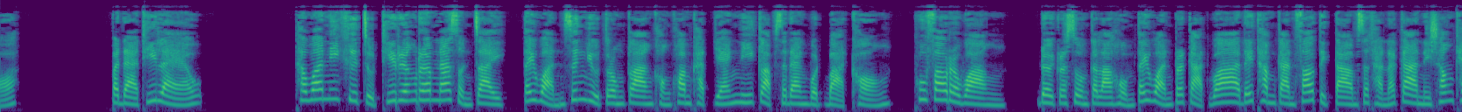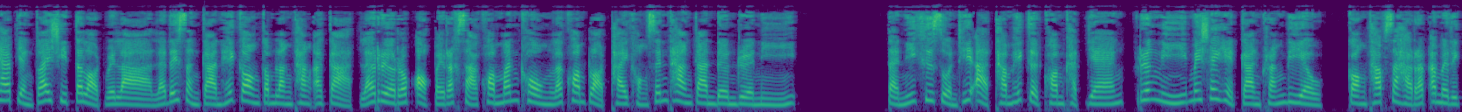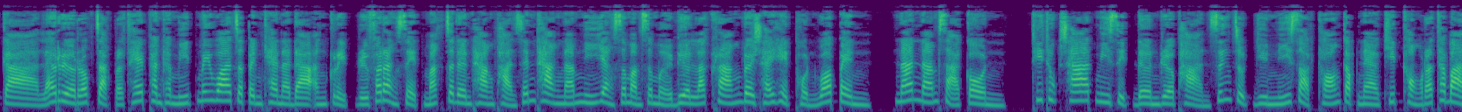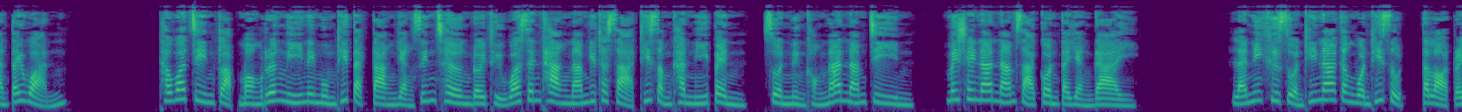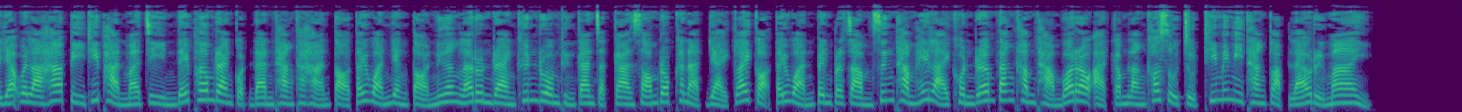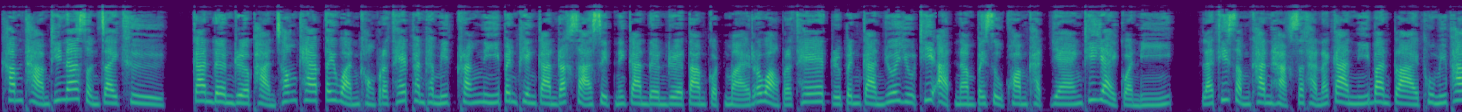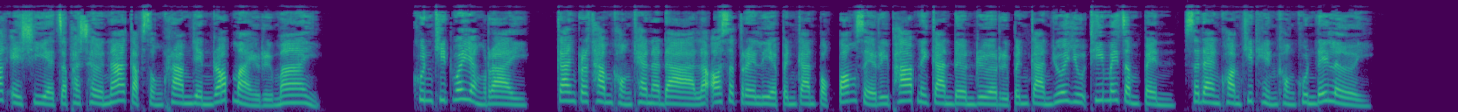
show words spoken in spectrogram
ปดาห์ที่แล้วทว่านี่คือจุดที่เรื่องเริ่มน่าสนใจ ไต้หวันซึ่งอยู่ตรงกลางของความขัดแย้งนี้กลับแสดงบทบาทของผู้เฝ้าระวัง โดยกระทรวงกลาโหมไต้หวันประกาศว่าได้ทำการเฝ้าติดตามสถานการณ์ในช่องแคบอย่างใกล้ชิดตลอดเวลา และได้สั่งการให้กองกำลังทางอากาศ และเรือรบออกไปรักษาความมั่นคง และความปลอดภัยของเส้นทางการเดินเรือนี้ แต่นี่คือส่วนที่อาจทำให้เกิดความขัดแย้ง เรื่องนี้ไม่ใช่เหตุการณ์ครั้งเดียว กองทัพสหรัฐอเมริกา และเรือรบจากประเทศพันธมิตร ไม่ว่าจะเป็นแคนาดาอังกฤษ หรือฝรั่งเศสมักจะเดินทางผ่านเส้นทางน้ำนี้อย่างสม่ำเสมอเดือนละครั้ง โดยใช้เหตุผลว่าเป็นน่านน้ำสากล ที่ทุกชาติมีสิทธิ์เดินเรือผ่าน ซึ่งจุดยืนนี้สอดคล้องกับแนวคิดของรัฐบาลไต้หวันทว่าจีนกลับมองเรื่องนี้ในมุมที่แตกต่างอย่างสิ้นเชิง โดยถือว่าเส้นทางน้ำยุทธศาสตร์ที่สำคัญนี้เป็น ส่วนหนึ่งของน่านน้ำจีน ไม่ใช่น่านน้ำสากลแต่อย่างใด และนี่คือส่วนที่น่ากังวลที่สุด ตลอดระยะเวลา 5 ปีที่ผ่านมาจีน ได้เพิ่มแรงกดดันทางทหารต่อไต้หวันอย่างต่อเนื่องและรุนแรงขึ้นรวมถึงการจัดการซ้อมรบขนาดใหญ่ใกล้เกาะไต้หวันเป็นประจำ ซึ่งทำให้หลายคนเริ่มตั้งคำถามว่าเราอาจกำลังเข้าสู่จุดที่ไม่มีทางกลับแล้วหรือไม่คำถามที่น่าสนใจคือ การเดินเรือผ่านช่องแคบไต้หวันของประเทศพันธมิตรครั้งนี้เป็นเพียงการรักษาสิทธิ์ในการเดินเรือตามกฎหมายระหว่างประเทศ หรือเป็นการยั่วยุที่อาจนำไปสู่ความขัดแย้งที่ใหญ่กว่านี้ และที่สำคัญหากสถานการณ์นี้บานปลายภูมิภาคเอเชียจะเผชิญหน้ากับสงครามเย็นรอบใหม่หรือไม่ คุณคิดว่าอย่างไร การกระทำของแคนาดาและออสเตรเลียเป็นการปกป้องเสรีภาพในการเดินเรือหรือเป็นการยั่วยุที่ไม่จำเป็น แสดงความคิดเห็นของคุณได้เลย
